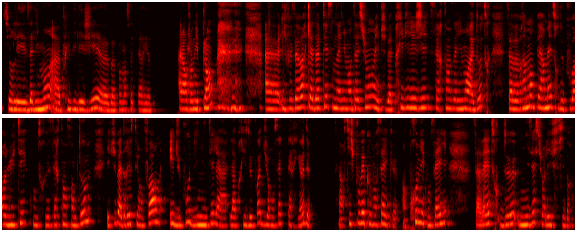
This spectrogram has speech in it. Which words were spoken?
sur les aliments à privilégier euh, bah, pendant cette période. Alors j'en ai plein. euh, il faut savoir qu'adapter son alimentation et puis bah, privilégier certains aliments à d'autres, ça va vraiment permettre de pouvoir lutter contre certains symptômes et puis bah, de rester en forme et du coup de limiter la prise de poids durant cette période. Alors si je pouvais commencer avec euh, un premier conseil, ça va être de miser sur les fibres.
